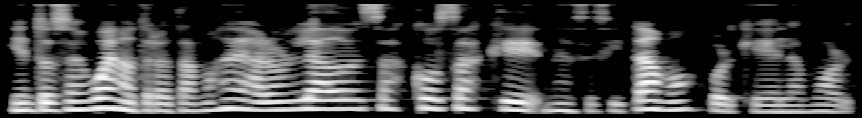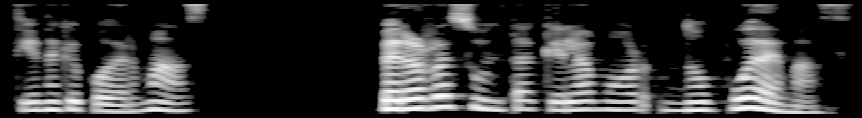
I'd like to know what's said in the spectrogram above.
Y entonces, bueno, tratamos de dejar a un lado esas cosas que necesitamos porque el amor tiene que poder más, pero resulta que el amor no puede más.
